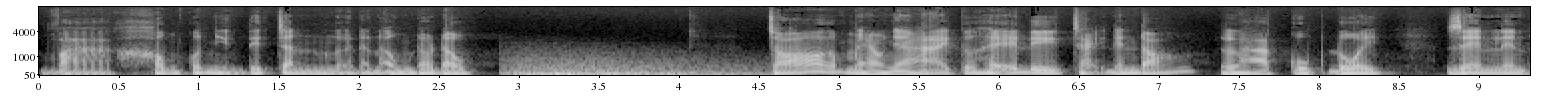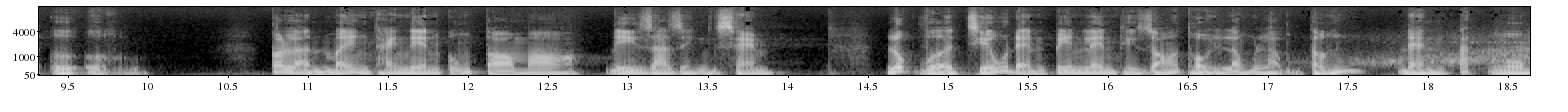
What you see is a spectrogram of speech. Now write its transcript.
Và không có nhìn thấy chân người đàn ông đó đâu. Chó mèo nhà ai cứ hễ đi chạy đến đó Là cụp đuôi, Rên lên ư ử. Có lần mấy anh thanh niên cũng tò mò Đi ra rình xem. Lúc vừa chiếu đèn pin lên Thì gió thổi lồng lộng tới. Đèn tắt ngốm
